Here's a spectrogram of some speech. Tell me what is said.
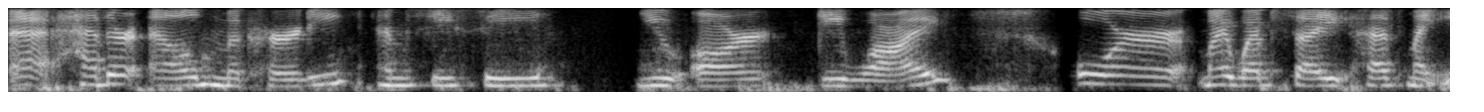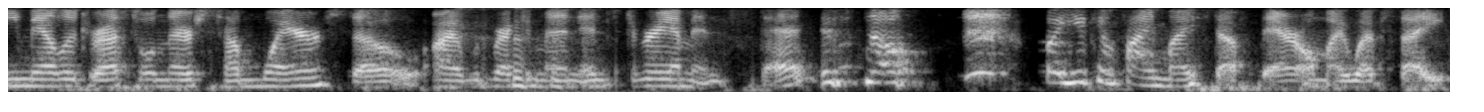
at Heather L. McCurdy, M C C U R D Y. Or my website has my email address on there somewhere. So I would recommend Instagram instead. no, but you can find my stuff there on my website.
